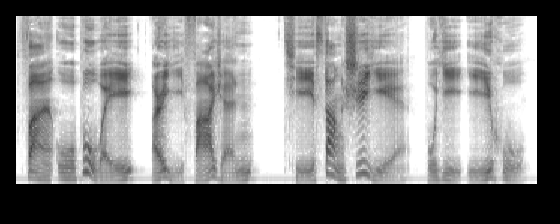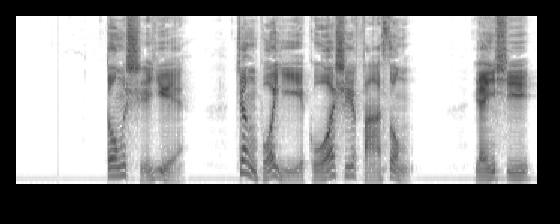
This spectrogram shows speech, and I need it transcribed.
犯五不为而以伐人，其丧失也不亦宜乎？冬十月，郑伯以国师伐宋，壬戌，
